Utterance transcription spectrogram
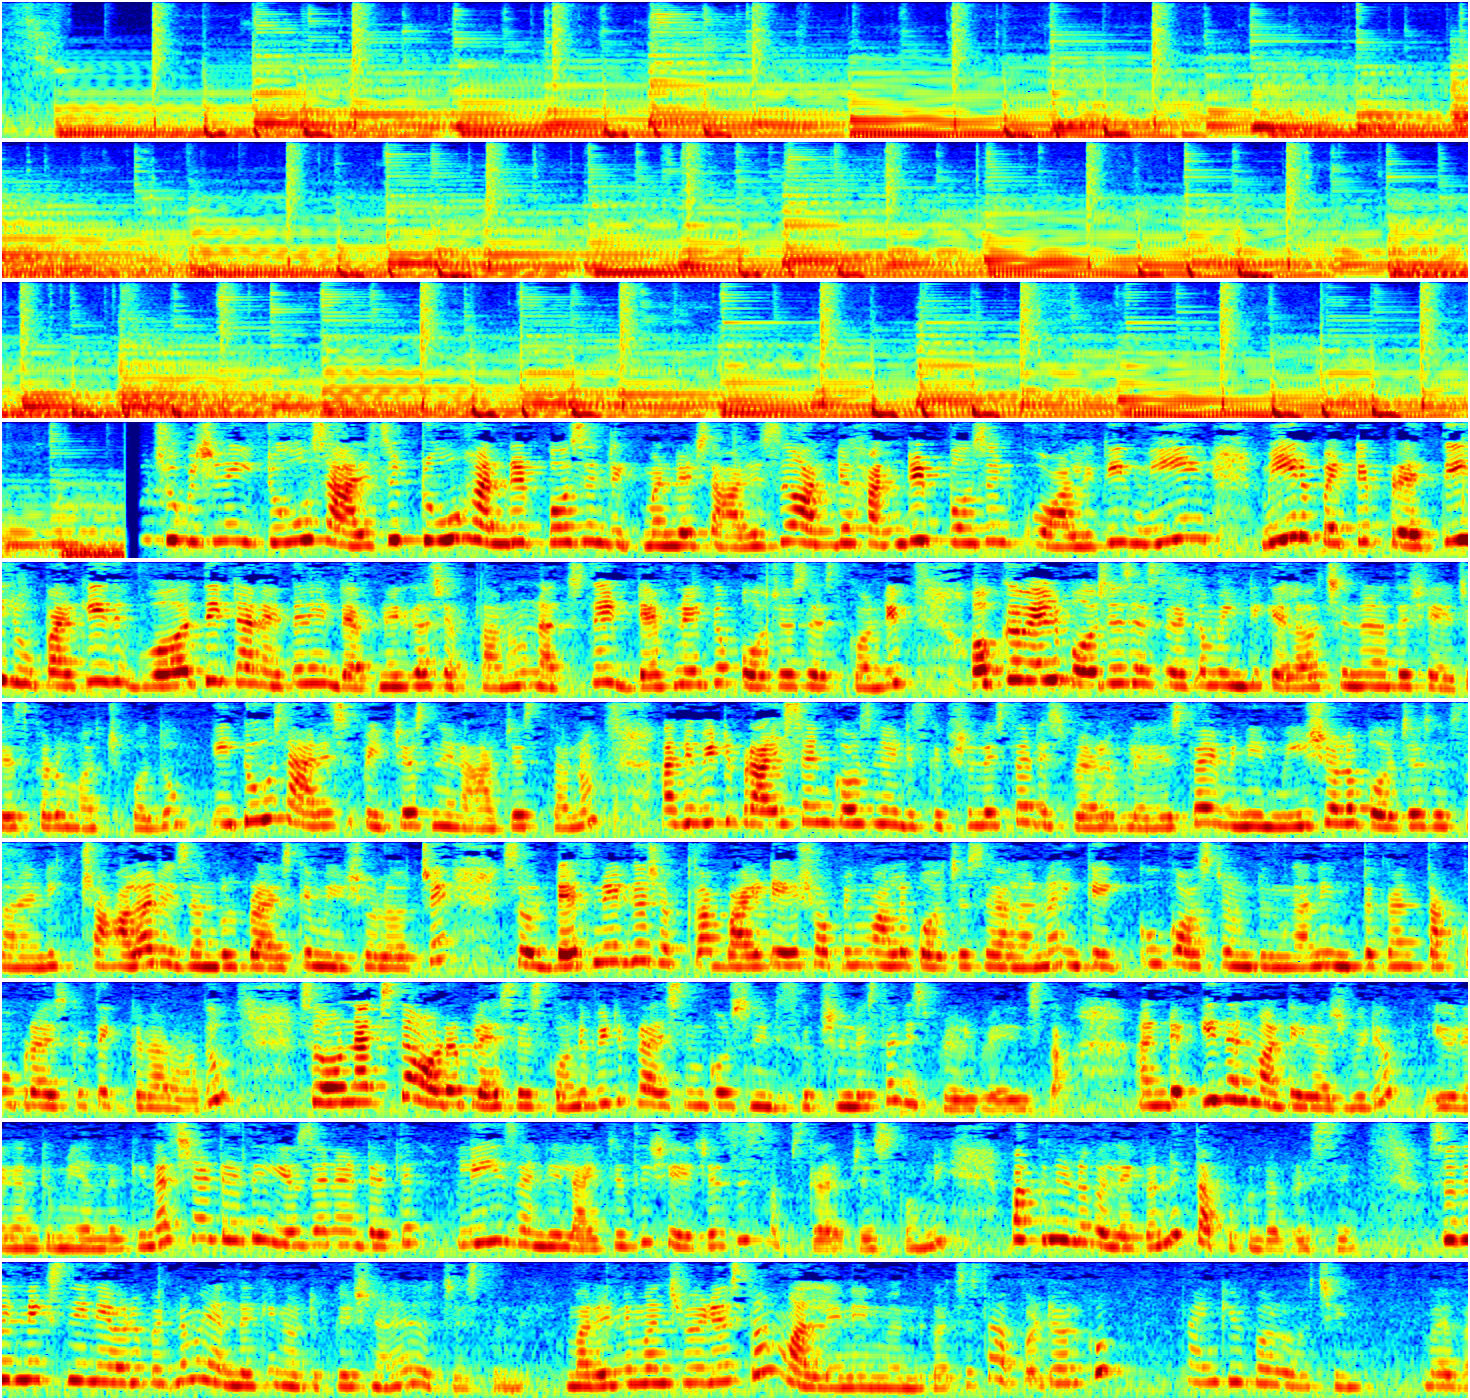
చూపించిన ఈ two saris two hundred percent recommended saris and hundred percent quality మీ మీరు పెట్టే ప్రతి రూపాయికి ఇది వర్త్ ఇట్ అని అయితే నేను డెఫినెట్గా చెప్తాను. నచ్చితే డెఫినెట్గా పర్చేస్ చేసుకోండి. ఒకవేళ పర్చేస్ చేసాక మీ ఇంటికి ఎలా వచ్చిందో అయితే షేర్ చేసుకోవడం మర్చిపోద్దు. ఈ టూ శారీస్ పిక్చర్స్ నేను యాడ్ చేస్తాను. అండ్ వీటి ప్రైస్ అండ్ కోర్స్ నేను డిస్క్రిప్షన్లో ఇస్తా డిస్ప్లేలో ప్లే చేస్తా. ఇవి నేను మీషోలో పర్చేస్ చేస్తానండి. చాలా రీజనబుల్ ప్రైస్కి మీషోలో వచ్చాయి. సో డెఫినెట్గా చెప్తా బయట ఏ షాపింగ్ మాల్లో పర్చేస్ చేయాలన్నా ఇంకా ఎక్కువ కాస్ట్ ఉంటుంది కానీ ఇంతకంటే తక్కువ ప్రైస్కి అయితే ఎక్కడ రాదు. సో నచ్చితే ఆర్డర్ ప్లేస్ చేసుకోండి. వీటి ప్రైసింగ్ కోర్స్ నేను డిస్క్రిప్షన్లో ఇస్తా డిస్ప్లేలో ప్లే చేస్తా అండ్ ఇదనమాట ఈరోజు వీడియో. ఈ వీడియో కనుక మీ అందరికీ నచ్చినట్టయితే యూజ్ అయినట్టయితే ప్లీజ్ అండి లైక్ చేసి షేర్ చేసి సబ్స్క్రైబ్ చేసుకోండి. పక్కనున్న బెల్లైకాన్ని తప్పకుండా ప్రెస్ చేయండి. సో దట్ నెక్స్ట్ నేను ఎవరు పెట్టినా మీ అందరికీ నోటిఫికేషన్ అనేది వచ్చేస్తుంది. మరిన్ని మంచి వీడియోస్తో మళ్ళీ నేను ముందుకు వచ్చేస్తే. అప్పటి వరకు thank you for watching. Bye bye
